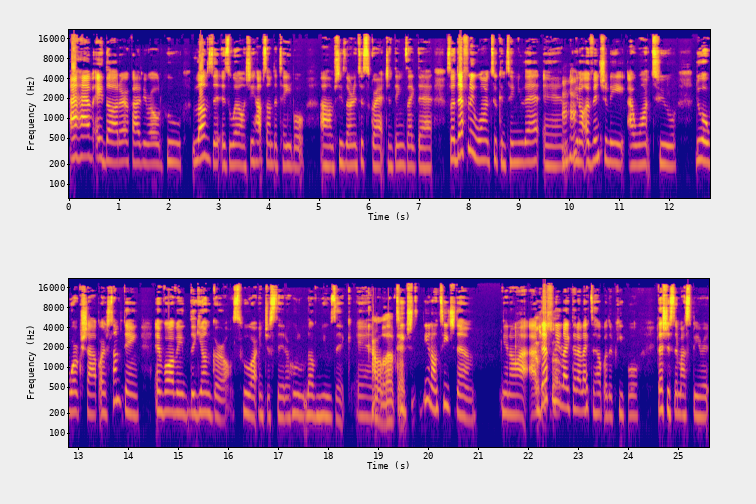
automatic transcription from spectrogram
I have a daughter, a five year old, who loves it as well, and she hops on the table. Um, she's learning to scratch and things like that. So I definitely want to continue that, and Mhm. you know, eventually, I want to do a workshop or something involving the young girls who are interested or who love music, and I love that. teach you know teach them. You know, I, I definitely up. like that. I like to help other people. That's just in my spirit,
